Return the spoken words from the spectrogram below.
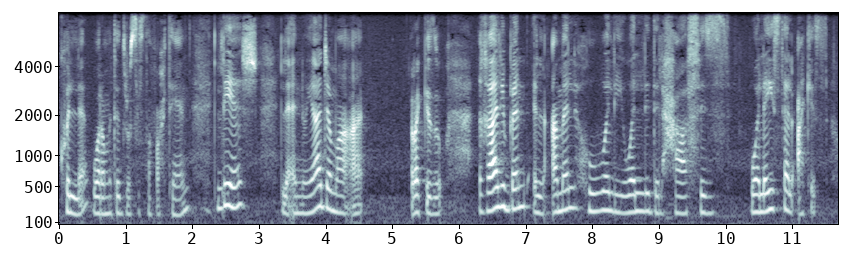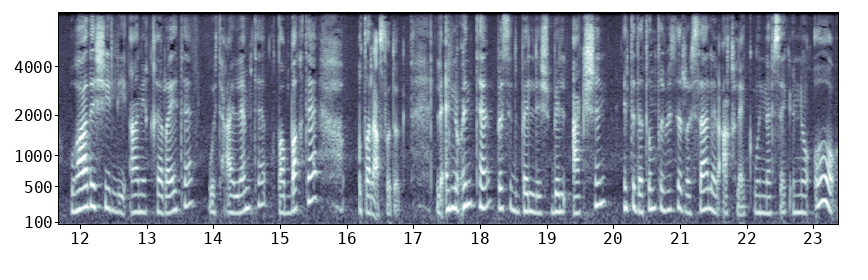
كله ورا ما تدرس الصفحتين. ليش؟ لأنه يا جماعة ركزوا. غالبا العمل هو اللي يولد الحافز وليس العكس. وهذا الشيء اللي أنا قريته وتعلمته وطبقته وطلع صدق. لأنه أنت بس تبلش بالأكشن أنت دا تنطي مثل رسالة لعقلك ولنفسك أنه أوه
